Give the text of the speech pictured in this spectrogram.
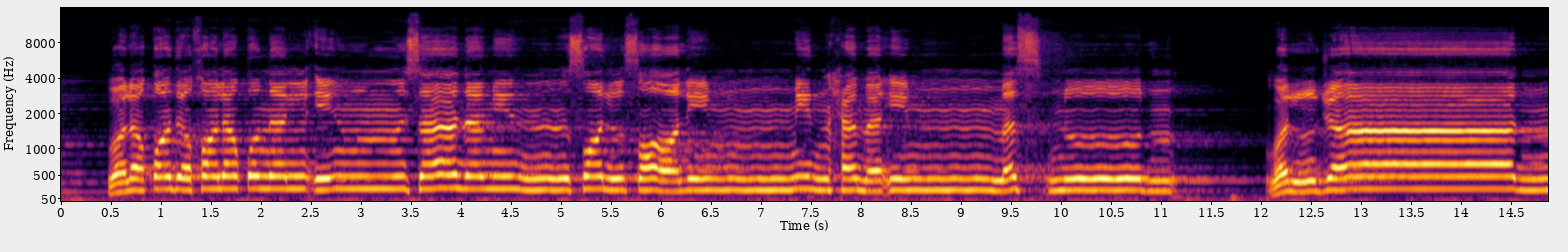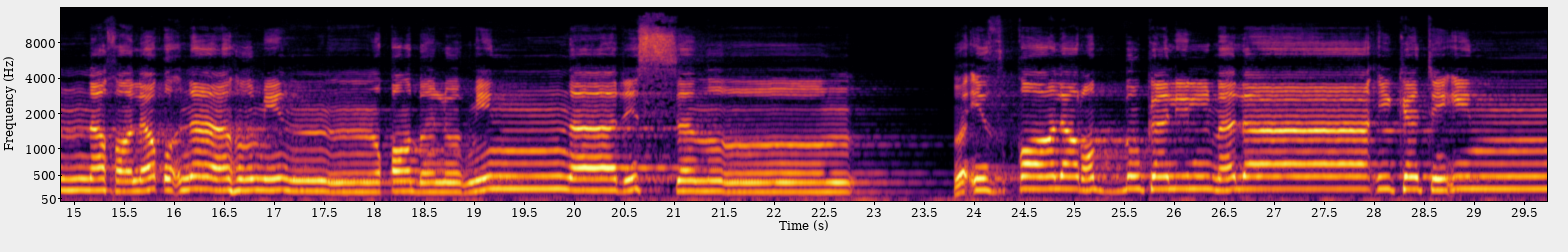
ولقد خلقنا الإنسان من صلصال من حمأ مسنون والجان خلقناه من قبل من نار السموم وإذ قال ربك للملائكة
